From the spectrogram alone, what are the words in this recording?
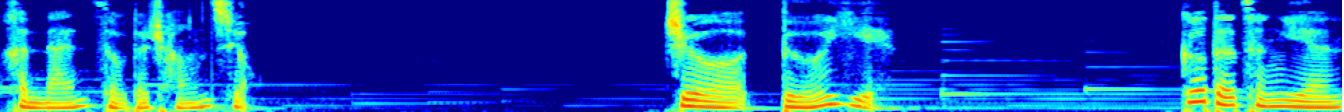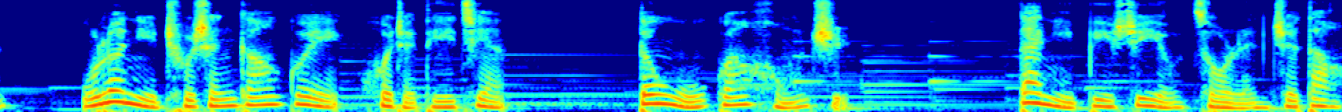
很难走得长久。者德也。歌德曾言：“无论你出身高贵或者低贱，都无关宏旨，但你必须有做人之道。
